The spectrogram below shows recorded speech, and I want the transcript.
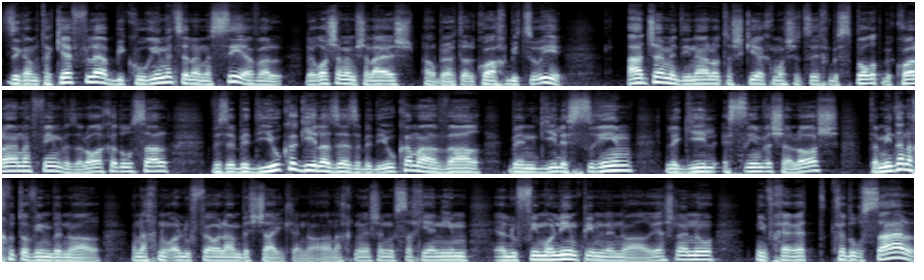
זה גם תקף לביקורים אצל הנשיא, אבל לראש הממשלה יש הרבה יותר כוח ביצועי. עד שהמדינה לא תשקיע כמו שצריך בספורט, בכל הענפים, וזה לא רק כדורסל, וזה בדיוק הגיל הזה, זה בדיוק המעבר בין גיל 20 לגיל 23. תמיד אנחנו טובים בנוער. אנחנו אלופי עולם בשייט לנוער, אנחנו, יש לנו שחיינים אלופים אולימפיים לנוער, יש לנו נבחרת כדורסל,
